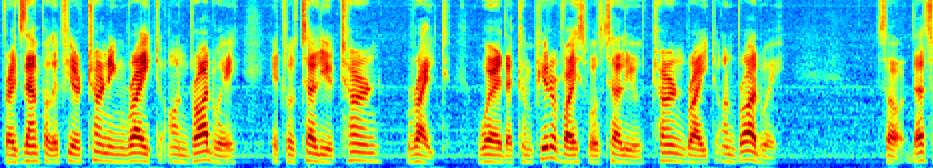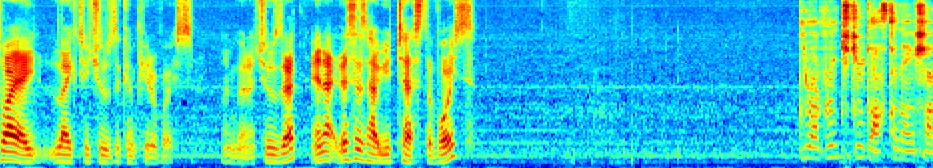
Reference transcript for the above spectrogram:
For example, if you're turning right on Broadway, it will tell you turn right, where the computer voice will tell you turn right on Broadway. So that's why I like to choose the computer voice. I'm going to choose that, and I, this is how you test the voice. You have reached your destination.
